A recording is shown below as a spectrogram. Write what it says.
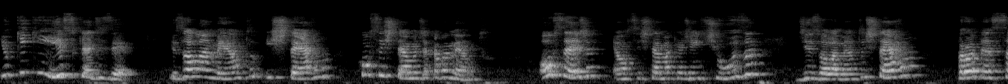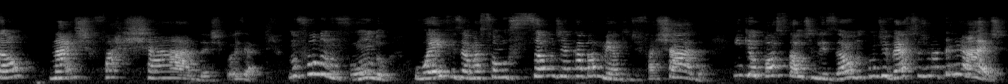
E o que, que isso quer dizer? Isolamento externo com sistema de acabamento. Ou seja, é um sistema que a gente usa de isolamento externo, proteção nas fachadas. Pois é. No fundo, no fundo, o AFIS é uma solução de acabamento de fachada, em que eu posso estar utilizando com diversos materiais.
